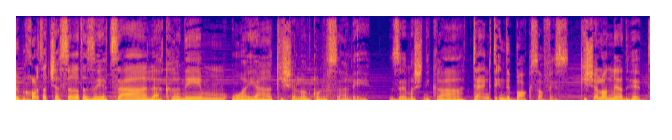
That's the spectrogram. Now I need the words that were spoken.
ובכל זאת שהסרט הזה יצא לאקרנים, הוא היה כישלון קולוסלי. זה מה שנקרא tanked in the box office, כישלון מהדהד.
